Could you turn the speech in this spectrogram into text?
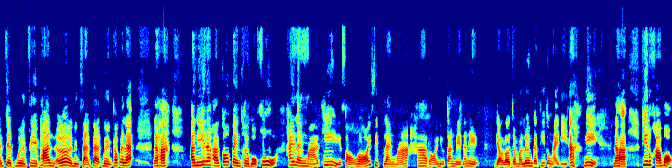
นเจ็ดหมื่นสี่พันเออหนึ่งแสนแปดหมื่นเข้าไปแล้วนะคะ อันนี้นะคะก็เป็นเทอร์โบคู่ให้แรงม้าที่ 210 แรงม้า 500 นิวตันเมตรนั่นเอง เดี๋ยวเราจะมาเริ่มกันที่ตรงไหนดีอะนี่นะคะ ที่ลูกค้าบอก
